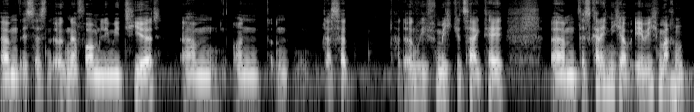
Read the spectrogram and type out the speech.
ähm, ist das in irgendeiner Form limitiert. Ähm, und, und das hat, hat irgendwie für mich gezeigt, hey, ähm, das kann ich nicht auf ewig machen.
